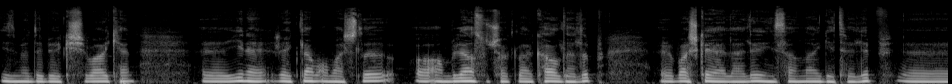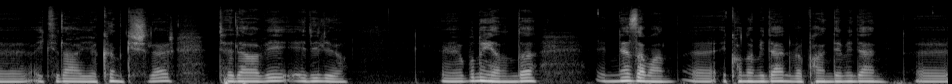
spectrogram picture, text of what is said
İzmir'de bir kişi varken e, yine reklam amaçlı ambulans uçaklar kaldırılıp e, başka yerlerde insanlar getirilip e, iktidara yakın kişiler tedavi ediliyor. E, bunun yanında e, ne zaman e, ekonomiden ve pandemiden e,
